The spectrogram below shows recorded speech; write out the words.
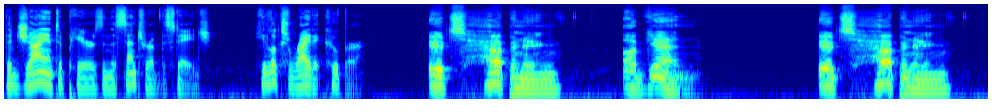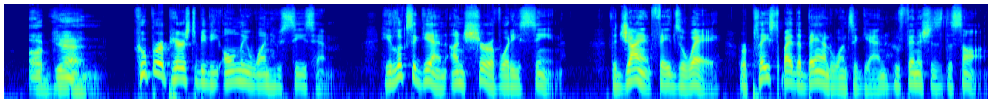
The giant appears in the center of the stage. He looks right at Cooper. It's happening again. It's happening again. Cooper appears to be the only one who sees him. He looks again, unsure of what he's seen. The giant fades away, replaced by the band once again, who finishes the song.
